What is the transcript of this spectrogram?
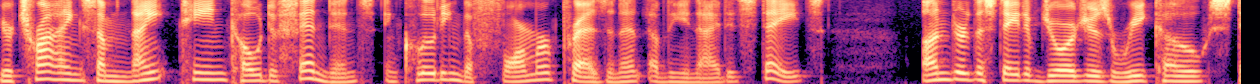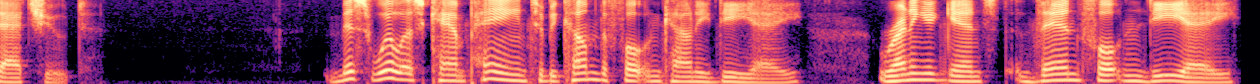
You're trying some 19 co defendants, including the former President of the United States under the state of Georgia's RICO statute. Miss Willis campaigned to become the Fulton County DA, running against then Fulton DA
